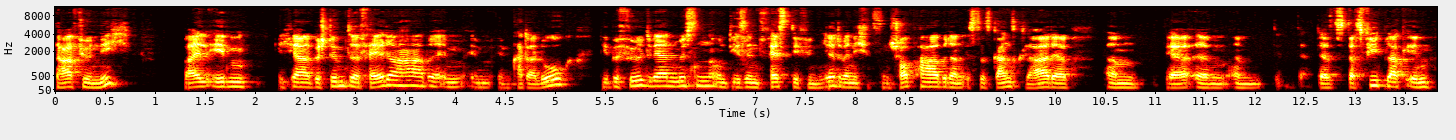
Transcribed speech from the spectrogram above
dafür nicht, weil eben ich ja bestimmte Felder habe im, im, im Katalog, die befüllt werden müssen und die sind fest definiert. Wenn ich jetzt einen Shop habe, dann ist das ganz klar, der, ähm, der, ähm, ähm das, das Feed-Plugin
